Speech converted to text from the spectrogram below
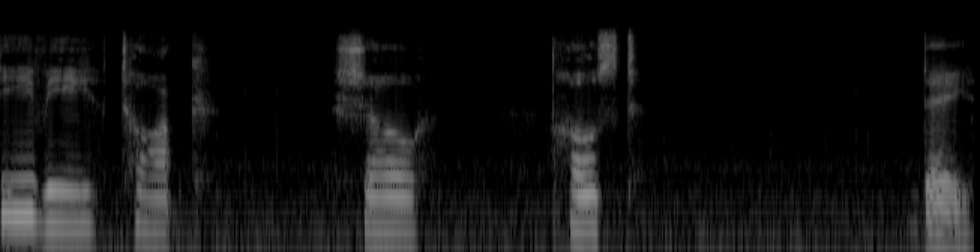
TV talk show host day.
